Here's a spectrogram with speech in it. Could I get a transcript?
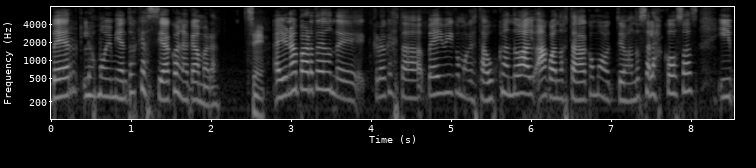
ver los movimientos que hacía con la cámara. Sí. Hay una parte donde creo que está Baby como que está buscando algo. Ah, cuando está como llevándose las cosas y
